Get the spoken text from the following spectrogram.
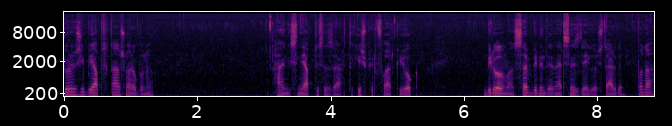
Gördüğünüz gibi yaptıktan sonra bunu hangisini yaptıysanız artık hiçbir farkı yok. Bir olmazsa birini denersiniz diye gösterdim. Buna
